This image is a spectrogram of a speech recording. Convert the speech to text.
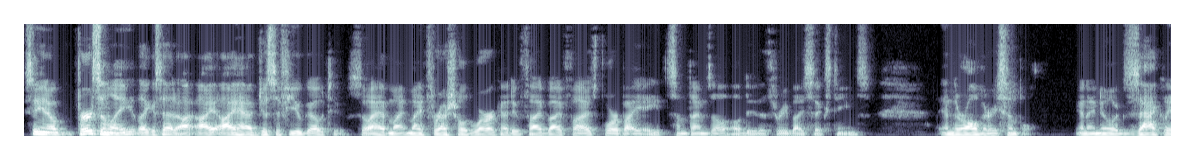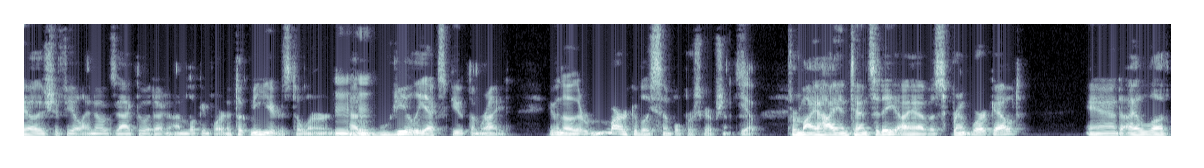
So, you know, personally, like I said, I, I, I have just a few go to. So I have my, my threshold work. I do five by fives, four by eight. Sometimes I'll, I'll do the three by 16s. And they're all very simple. And I know exactly how they should feel. I know exactly what I'm looking for. And it took me years to learn how to really execute them right, even though they're remarkably simple prescriptions. Yep. For my high intensity, I have a sprint workout and I love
